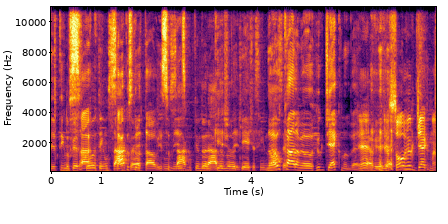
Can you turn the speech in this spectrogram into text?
Ele tem no um pescoço, saco, tem um saco, saco escrotal, é. isso um mesmo. saco pendurado no queixo no queixo, assim. Não é o nossa. cara, meu, é o Hugh Jackman, velho. É, É, o Hugh é Jackman. só o Hugh Jackman.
